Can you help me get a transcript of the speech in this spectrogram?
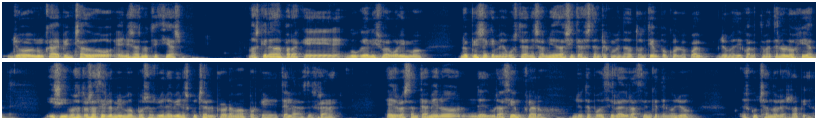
Yo nunca he pinchado en esas noticias más que nada para que Google y su algoritmo no piensen que me gustan esas mierdas y te las estén recomendando todo el tiempo, con lo cual yo me dedico a la tema de tecnología y si vosotros hacéis lo mismo, pues os viene bien escuchar el programa porque te las desgranan. Es bastante ameno, de duración, claro. Yo te puedo decir la duración que tengo yo escuchándoles rápido.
